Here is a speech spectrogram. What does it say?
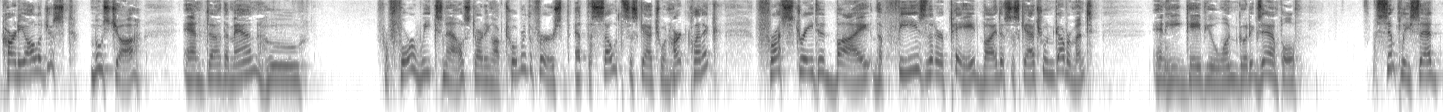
cardiologist, Moose Jaw, and uh, the man who, for four weeks now, starting October the 1st, at the South Saskatchewan Heart Clinic, frustrated by the fees that are paid by the Saskatchewan government, and he gave you one good example, simply said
